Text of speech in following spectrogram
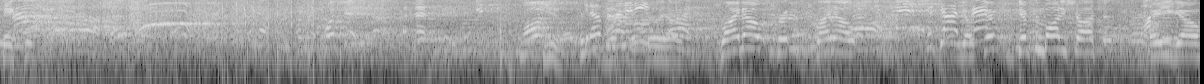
Okay, Chris. He is Get out from underneath. really. Slide out, Chris. Slide out. Good job, Yo, Chris. give, give some body shots. There you go.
